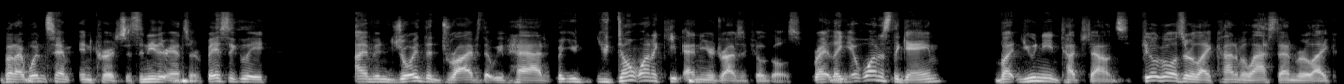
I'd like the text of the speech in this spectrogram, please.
but I wouldn't say I'm encouraged. It's an either answer. Basically, I've enjoyed the drives that we've had, but you you don't want to keep ending your drives at field goals, right? Like it won us the game, but you need touchdowns. Field goals are like kind of a last end where like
